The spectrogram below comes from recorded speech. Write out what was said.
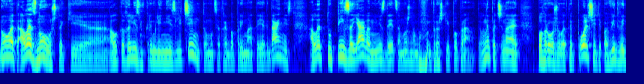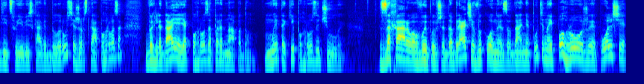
Ну от, але знову ж таки, е, алкоголізм в Кремлі не ізлічим, тому це треба приймати як даність. Але тупі заяви, мені здається, можна було трошки поправити. Вони починають погрожувати Польщі, типу, відведіть свої війська від Білорусі. Жорстка погроза виглядає як погроза перед нападом. Ми такі погрози чули. Захарова, випивши добряче, виконує завдання Путіна і погрожує Польщі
